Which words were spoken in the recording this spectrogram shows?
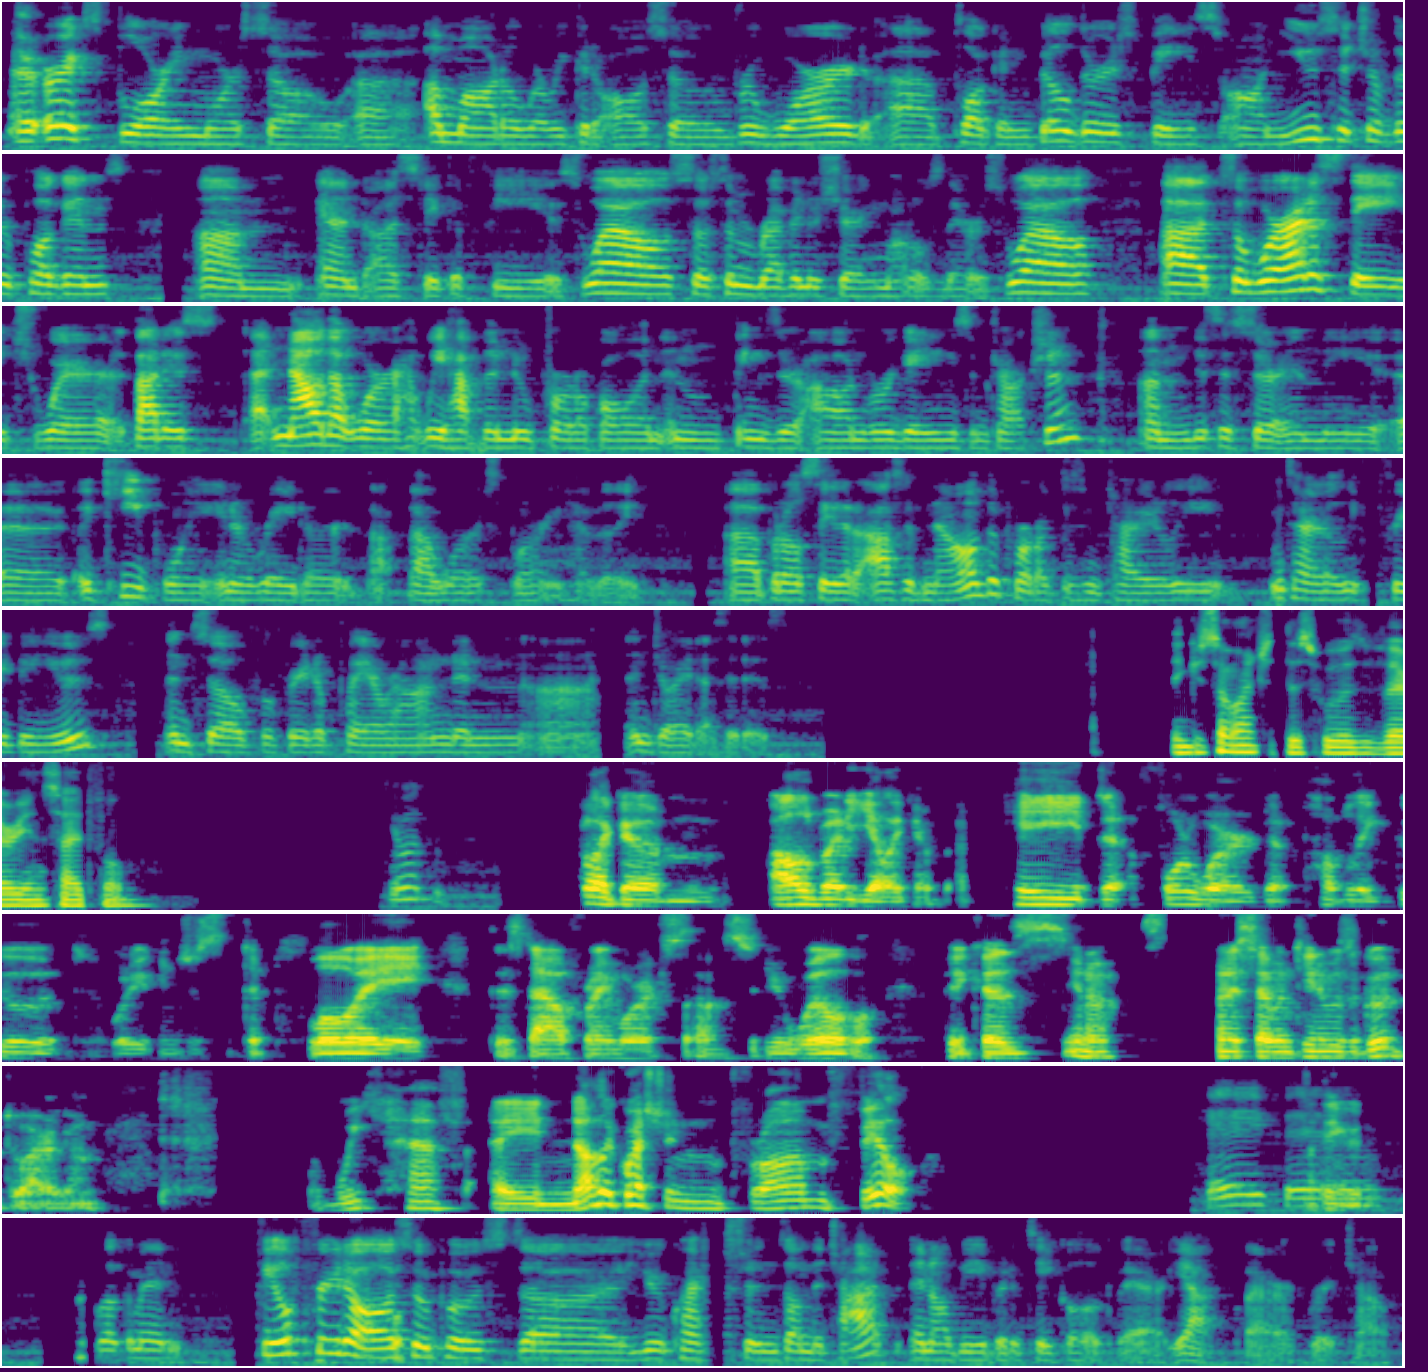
or exploring more so uh, a model where we could also reward uh, plugin builders based on usage of their plugins um, and us take a fee as well. So some revenue sharing models there as well. Uh, so we're at a stage where that is now that we're we have the new protocol and, and things are and we're gaining some traction. Um, this is certainly a, a key point in a radar that, that we're exploring heavily. Uh, but I'll say that as of now, the product is entirely entirely free to use, and so feel free to play around and uh, enjoy it as it is. Thank you so much. This was very insightful. You're welcome. Like um already like a, a paid forward public good where you can just deploy this DAO frameworks as you will because you know 2017 was a good to Aragon. We have another question from Phil. Hey Phil, welcome in. Feel free to also post uh, your questions on the chat, and I'll be able to take a look there. Yeah, Clara, great job.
